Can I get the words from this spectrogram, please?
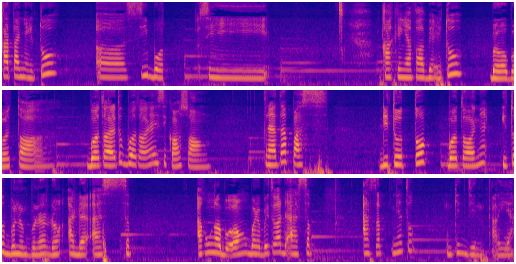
katanya itu uh, si bot si kakeknya Fabian itu bawa botol. Botol itu botolnya isi kosong. Ternyata pas ditutup botolnya itu bener-bener dong ada asap. Aku nggak bohong bener-bener itu ada asap. Asapnya tuh mungkin jin kali ya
